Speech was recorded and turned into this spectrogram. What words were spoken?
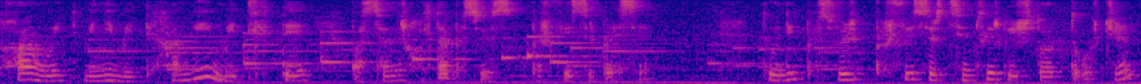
Тухайн үед миний мэд хамгийн мэдлэгтэй бас сонирхолтой профессор байсан. Түүнийг профессор Цэмцгэр гэж дууддаг учраас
